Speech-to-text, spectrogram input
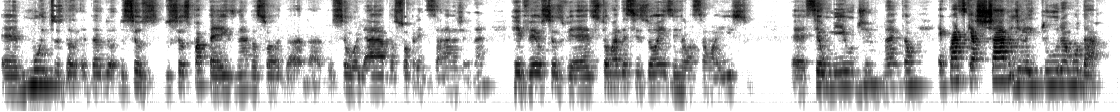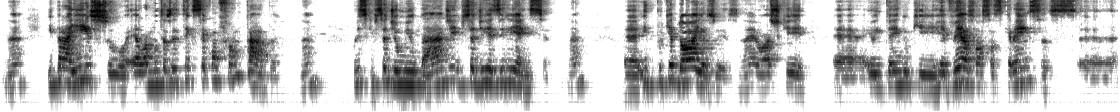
é, muitos do, do, dos, seus, dos seus papéis, né, da sua, da, da, do seu olhar, da sua aprendizagem, né, rever os seus viés, tomar decisões em relação a isso, é, ser humilde. Né, então, é quase que a chave de leitura mudar. Né, e para isso, ela muitas vezes tem que ser confrontada. Né, por isso que precisa de humildade e precisa de resiliência. Né, é, e porque dói às vezes, né? Eu acho que é, eu entendo que rever as nossas crenças é,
